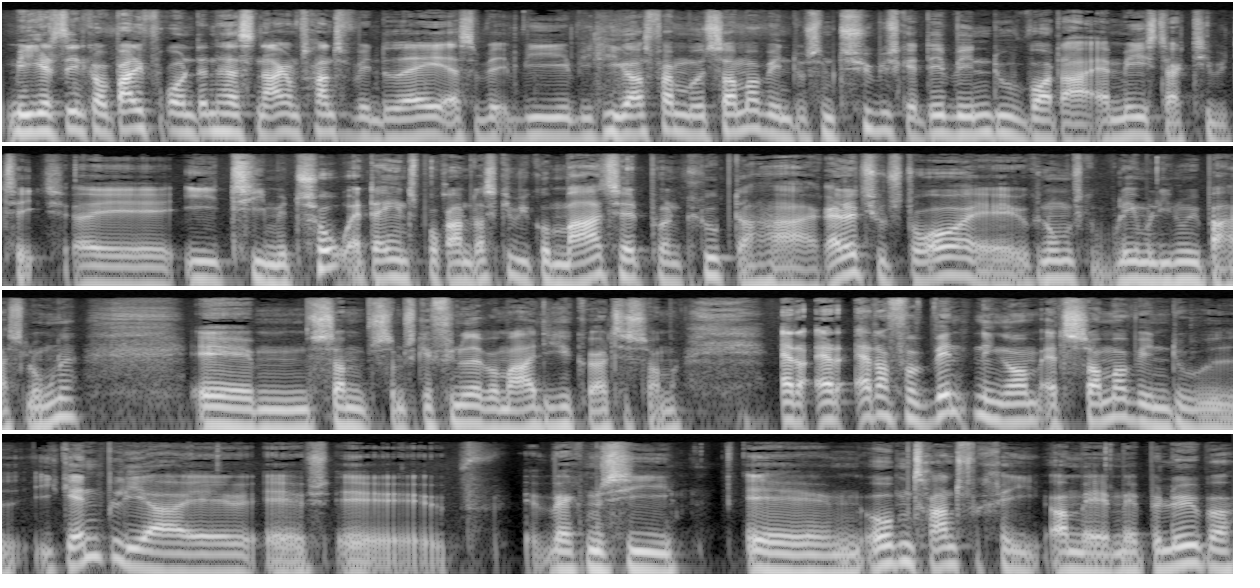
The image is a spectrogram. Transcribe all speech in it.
Michael Stengaard, bare lige for rundt den her snak om transfervinduet af. Altså, vi, vi kigger også frem mod sommervinduet, som typisk er det vindue, hvor der er mest aktivitet. Øh, I time 2 af dagens program, der skal vi gå meget tæt på en klub, der har relativt store øh, økonomiske problemer lige nu i Barcelona, øh, som, som skal finde ud af, hvor meget de kan gøre til sommer. Er der, er, er der forventning om, at sommervinduet igen bliver, øh, øh, øh, hvad kan man sige, øh, åben transferkrig og med, med beløber,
